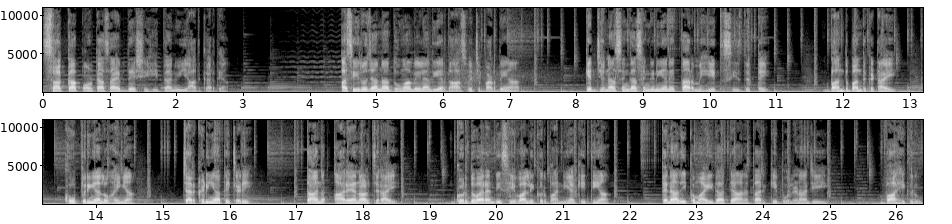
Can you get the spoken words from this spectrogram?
ਸਾਕਾ ਪੌਂਟਾ ਸਾਹਿਬ ਦੇ ਸ਼ਹੀਦਾਂ ਨੂੰ ਯਾਦ ਕਰਦਿਆਂ ਅਸੀਂ ਰੋਜ਼ਾਨਾ ਦੋਵਾਂ ਵੇਲਿਆਂ ਦੀ ਅਰਦਾਸ ਵਿੱਚ ਪੜ੍ਹਦੇ ਹਾਂ ਕਿ ਜਿਨ੍ਹਾਂ ਸਿੰਘਾਂ ਸਿੰਘਣੀਆਂ ਨੇ ਧਰਮ ਹਿੱਤ ਸੀਸ ਦਿੱਤੇ ਬੰਦ-ਬੰਦ ਕਟਾਈ, ਖੋਪਰੀਆਂ ਲੋਹਾਈਆਂ, ਚਰਖੜੀਆਂ ਤੇ ਚੜੇ ਤਨ ਆਰਿਆਂ ਨਾਲ ਚਰਾਈ ਗੁਰਦੁਆਰਿਆਂ ਦੀ ਸੇਵਾ ਲਈ ਕੁਰਬਾਨੀਆਂ ਕੀਤੀਆਂ, ਤਿਨਾਂ ਦੀ ਕਮਾਈ ਦਾ ਧਿਆਨ ਧਰ ਕੇ ਬੋਲਣਾ ਜੀ, ਵਾਹਿਗੁਰੂ।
